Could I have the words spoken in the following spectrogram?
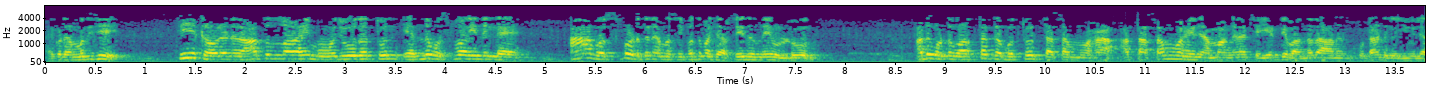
ആയിക്കോട്ടെ സമ്മതിച്ചേ? ഈ കൗലാണ് റാത്തുല്ലാഹി മോജൂദത്തുൻ എന്ന് വസ്തു പറയുന്നില്ലേ? ആ വസ്തു എടുത്ത് നമ്മൾ സിബത്തുമ ചർച്ച ചെയ്തേ ഉള്ളൂ. അതുകൊണ്ട് വർത്തക്കബുത്തു തസമ്മുഹ. ആ തസമൂഹ നമ്മ അങ്ങനെ ചെയ്യേണ്ടി വന്നതാണ്. കൂട്ടാണ്ട് കഴിയൂല.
